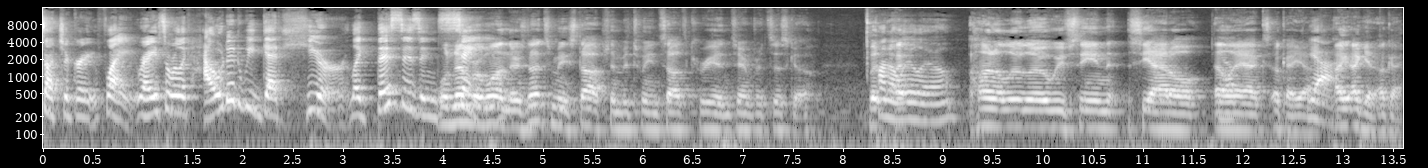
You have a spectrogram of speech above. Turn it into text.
such a great flight, right? So we're like, how did we get here? Like this is insane. Well, number one, there's not too many stops in between South Korea and San Francisco. But I- Honolulu. Honolulu, we've seen Seattle, LAX. Okay, yeah. Yeah. I, I get it. Okay.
